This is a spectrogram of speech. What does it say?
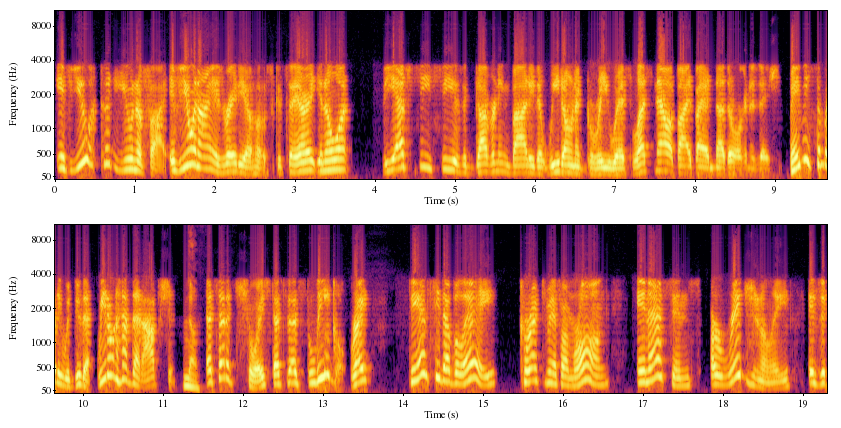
if you could unify, if you and I as radio hosts could say, all right, you know what? The FCC is a governing body that we don't agree with. Let's now abide by another organization. Maybe somebody would do that. We don't have that option. No. That's not a choice. That's that's legal, right? The NCAA, correct me if I'm wrong, in essence, originally is a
